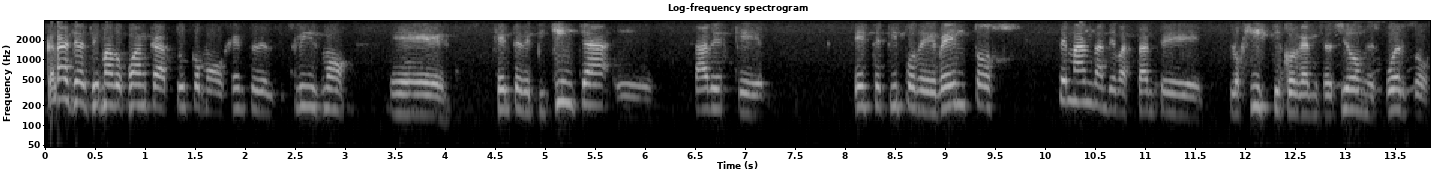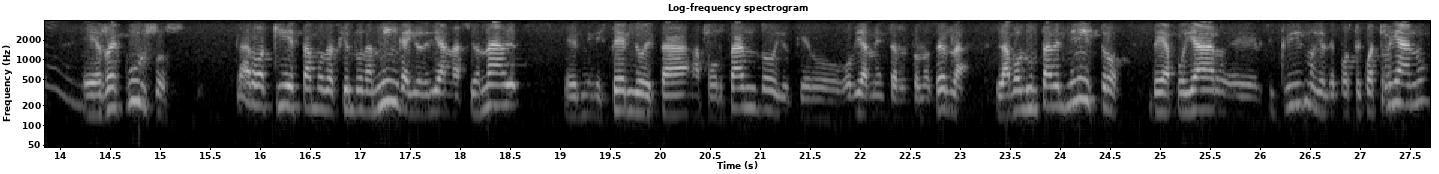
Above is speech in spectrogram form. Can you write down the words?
Gracias, estimado Juanca, tú como gente del ciclismo, eh, gente de Pichincha, eh, sabes que este tipo de eventos demandan de bastante logística, organización, esfuerzo, eh, recursos. Claro, aquí estamos haciendo una minga, yo diría, nacional. El ministerio está aportando, yo quiero obviamente reconocer la, la voluntad del ministro de apoyar eh, el ciclismo y el deporte ecuatoriano,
